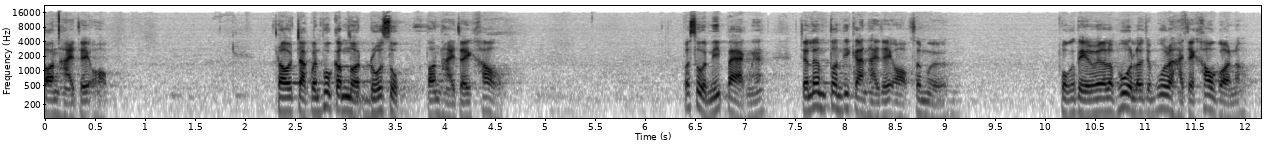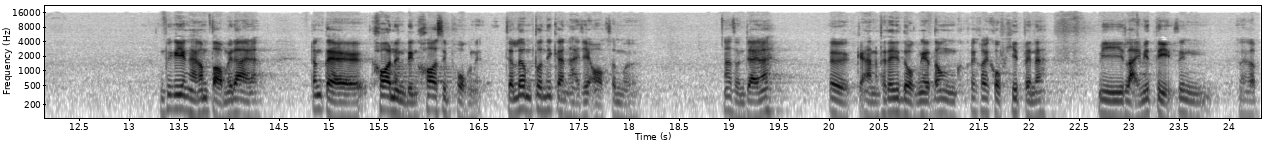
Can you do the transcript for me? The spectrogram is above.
ตอนหายใจออก เราจักเป็นผู้กำหนดรู้สุขตอนหายใจเข้าพระสูตรนี้แปลกนะจะเริ่มต้นที่การหายใจออกเสมอ ปกติเวลาเราพูดเราจะพูดหายใจเข้าก่อนเนาะพี่ก็ยังหาคำตอบไม่ได้นะตั้งแต่ข้อหนึ่งถึงข้อ 16เนี่ยจะเริ่มต้นที่การหายใจออกเสมอ น่าสนใจนะ เออการพระไตรปิฎกเนี่ยต้องค่อยๆคบคิดไปนะมีหลายมิติซึ่งนะครับ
